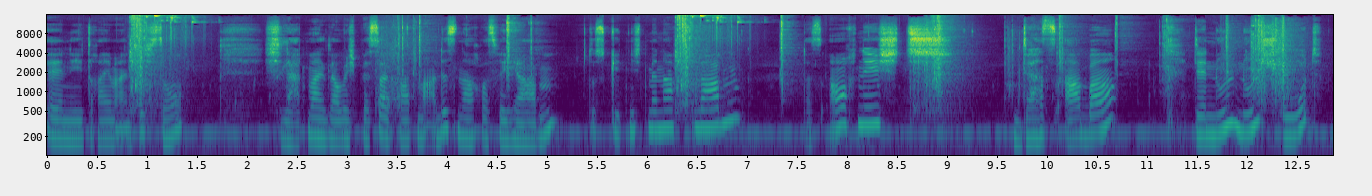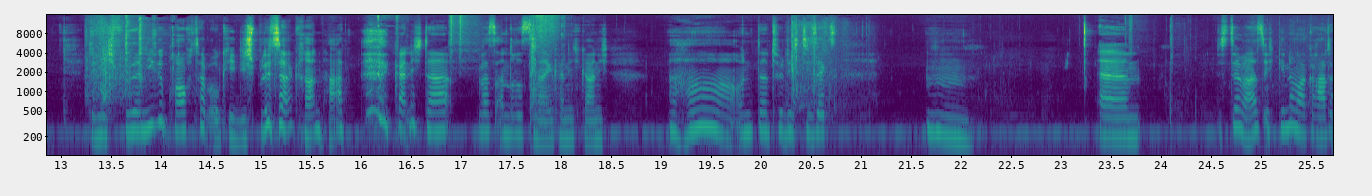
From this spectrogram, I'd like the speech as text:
Äh, nee, drei meinte ich so. Ich lade mal, glaube ich, besser gerade mal alles nach, was wir hier haben. Das geht nicht mehr nachzuladen. Das auch nicht. Das aber. Der 00-Schrot den ich früher nie gebraucht habe. Okay, die Splittergranaten. Kann ich da was anderes? Nein, kann ich gar nicht. Aha, und natürlich die sechs... Hm. Ähm, wisst ihr was? Ich gehe nochmal gerade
